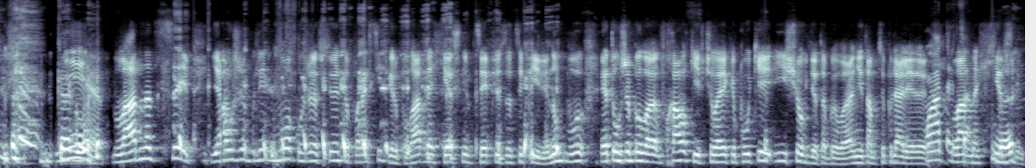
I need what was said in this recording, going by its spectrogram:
Нет, ладно, цепь. Я уже, блин, мог уже все это простить. Говорю, ладно, хер с ним цепью зацепили. Ну, это уже было в Халке, в Человеке-пауке, и еще где-то было. Они там цепляли. Матрица. Ладно, хер Да. с ним.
